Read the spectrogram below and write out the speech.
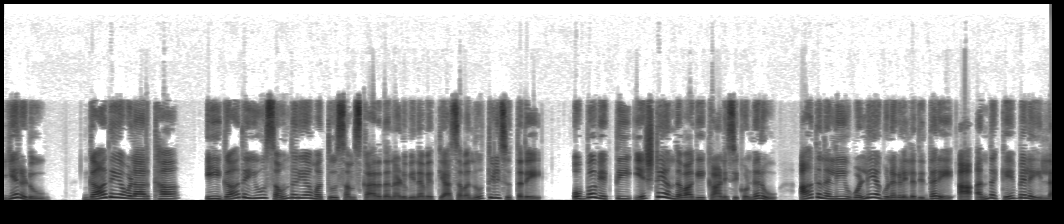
ಎರಡು, ಗಾದೆಯ ಒಳಾರ್ಥ. ಈ ಗಾದೆಯು ಸೌಂದರ್ಯ ಮತ್ತು ಸಂಸ್ಕಾರದ ನಡುವಿನ ವ್ಯತ್ಯಾಸವನ್ನು ತಿಳಿಸುತ್ತದೆ. ಒಬ್ಬ ವ್ಯಕ್ತಿ ಎಷ್ಟೇ ಅಂದವಾಗಿ ಕಾಣಿಸಿಕೊಂಡರೂ ಆತನಲ್ಲಿ ಒಳ್ಳೆಯ ಗುಣಗಳಿಲ್ಲದಿದ್ದರೆ ಆ ಅಂದಕ್ಕೆ ಬೆಲೆಯಿಲ್ಲ.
